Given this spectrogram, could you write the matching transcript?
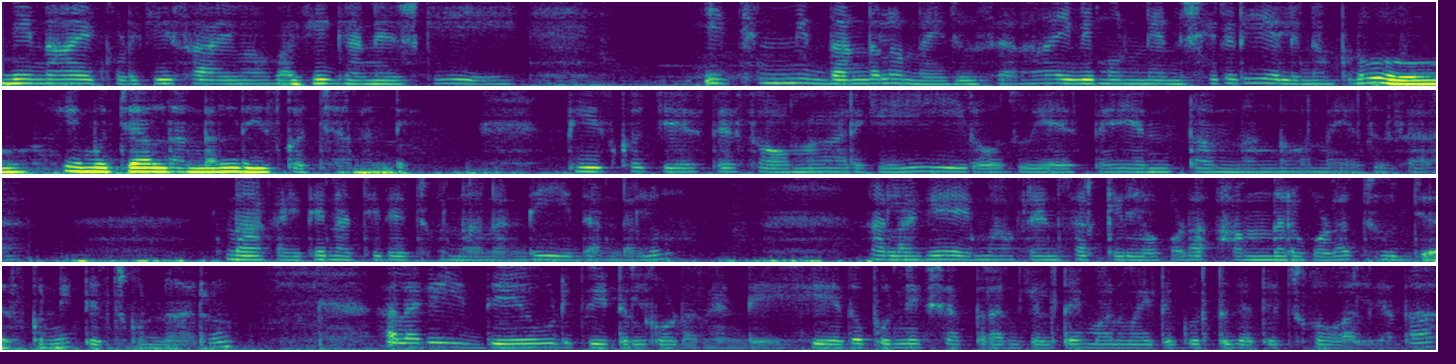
వినాయకుడికి సాయిబాబాకి గణేష్కి ఈ చిన్ని దండలు ఉన్నాయి చూసారా? ఇవి మొన్న నేను షిరిడి వెళ్ళినప్పుడు ఈ ముత్యాల దండలు తీసుకొచ్చానండి. తీసుకొచ్చి వేస్తే స్వామివారికి ఈరోజు వేస్తే ఎంత అందంగా ఉన్నాయో చూసారా? నాకైతే నచ్చి తెచ్చుకున్నానండి ఈ దండలు. అలాగే మా ఫ్రెండ్ సర్కిల్లో కూడా అందరూ కూడా చూజ్ చేసుకుని తెచ్చుకున్నారు. అలాగే ఈ దేవుడి పీటలు కూడానండి. ఏదో పుణ్యక్షేత్రానికి వెళ్తే మనమైతే గుర్తుగా తెచ్చుకోవాలి కదా.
